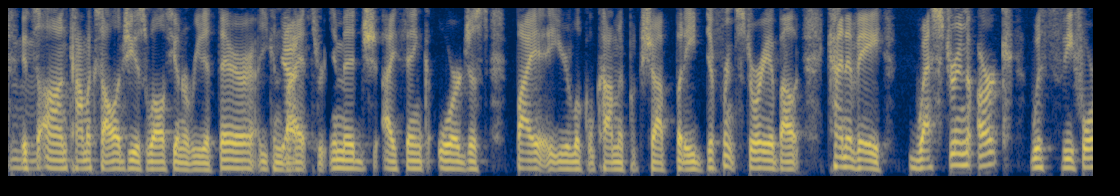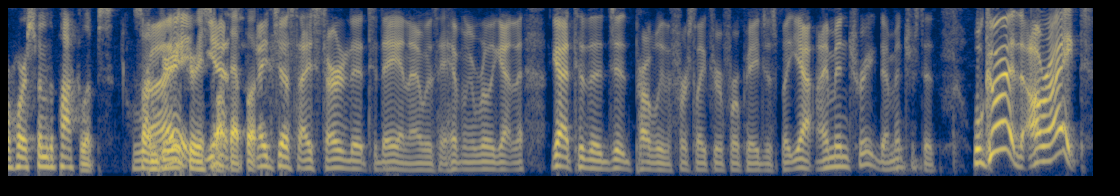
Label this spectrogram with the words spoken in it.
Mhm. It's on Comixology as well. If you want to read it there, you can buy it through Image, I think, or just buy it at your local comic book shop. But a different story about kind of a Western arc with the Four Horsemen of the Apocalypse. So I'm very Right. curious about Yes. that book. I just I started it today, and I was haven't really gotten got to the probably the first like three or four pages. But yeah, I'm intrigued. I'm interested. Well, good. All right.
